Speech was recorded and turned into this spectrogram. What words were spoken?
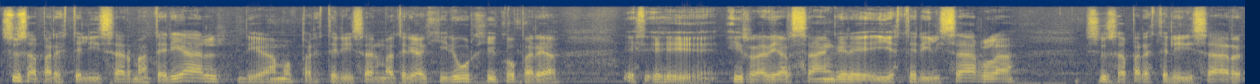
Se usa para esterilizar material, digamos, para esterilizar material quirúrgico, para eh, irradiar sangre y esterilizarla. Se usa para esterilizar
